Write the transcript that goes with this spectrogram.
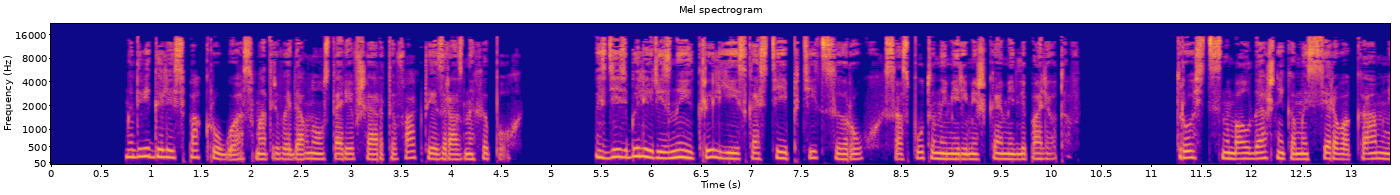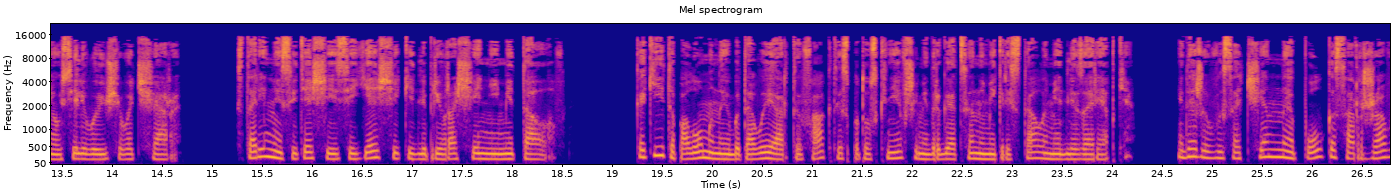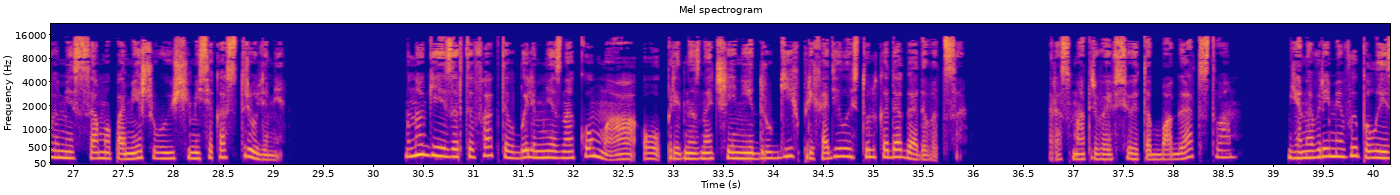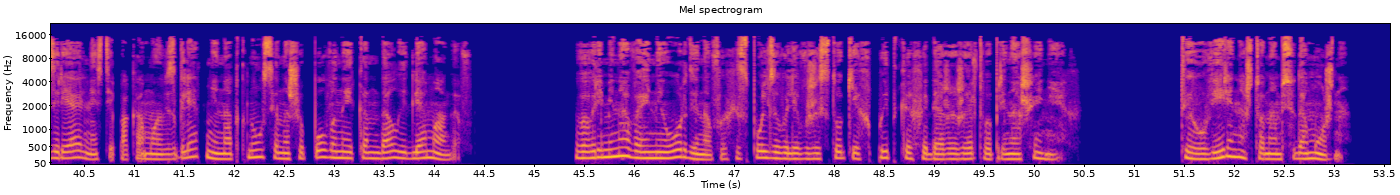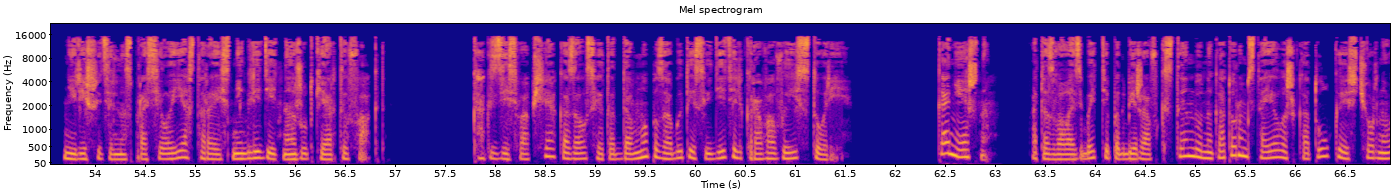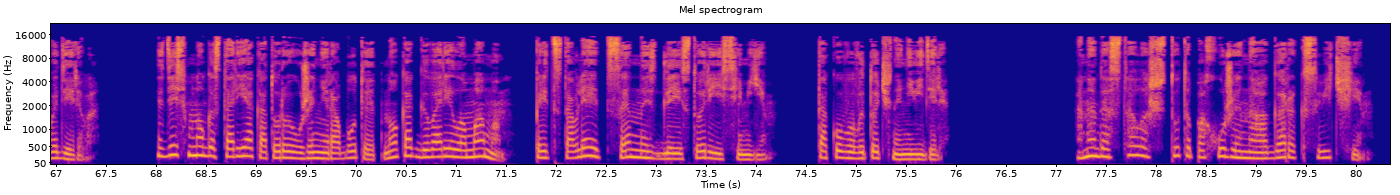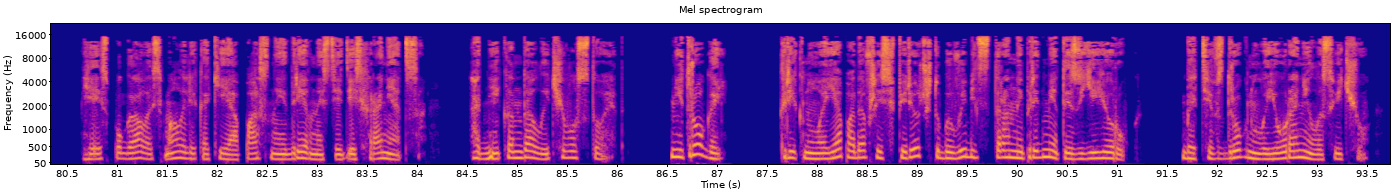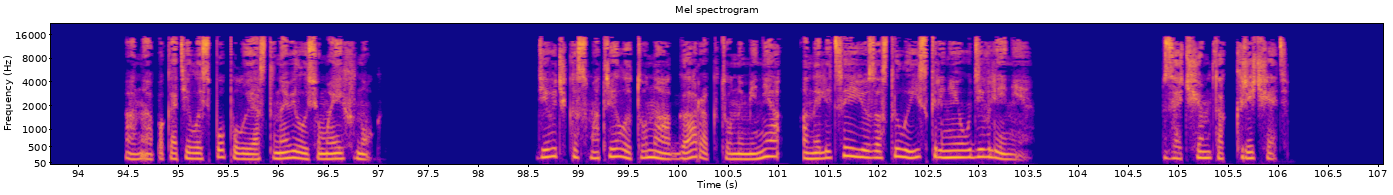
Мы двигались по кругу, осматривая давно устаревшие артефакты из разных эпох. Здесь были резные крылья из костей птицы рух со спутанными ремешками для полетов. Трость с набалдашником из серого камня, усиливающего чары. Старинные светящиеся ящики для превращения металлов. Какие-то поломанные бытовые артефакты с потускневшими драгоценными кристаллами для зарядки. И даже высоченная полка с ржавыми самопомешивающимися кастрюлями. Многие из артефактов были мне знакомы, а о предназначении других приходилось только догадываться. Рассматривая все это богатство, я на время выпала из реальности, пока мой взгляд не наткнулся на шипованные кандалы для магов. Во времена войны орденов их использовали в жестоких пытках и даже жертвоприношениях. «Ты уверена, что нам сюда можно?» — нерешительно спросила я, стараясь не глядеть на жуткий артефакт. Как здесь вообще оказался этот давно позабытый свидетель кровавой истории? «Конечно», — отозвалась Бетти, подбежав к стенду, на котором стояла шкатулка из черного дерева. «Здесь много старья, которое уже не работает, но, как говорила мама, представляет ценность для истории семьи. Такого вы точно не видели». Она достала что-то похожее на агарок свечи. Я испугалась, мало ли какие опасные древности здесь хранятся. Одни кандалы чего стоят. «Не трогай!» крикнула я, подавшись вперед, чтобы выбить странный предмет из ее рук. Бетти вздрогнула и уронила свечу. Она покатилась по полу и остановилась у моих ног. Девочка смотрела то на Агарок, то на меня, а на лице ее застыло искреннее удивление. «Зачем так кричать?»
